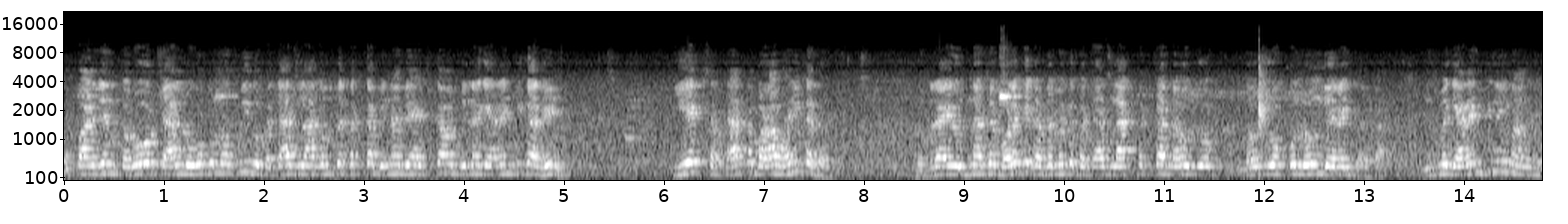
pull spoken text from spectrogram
उपार्जन करो और चार लोगों को नौकरी दो, पचास लाख रुपए तक का बिना ब्याज का और बिना गारंटी का ऋण। ये एक सरकार का बड़ा भारी कदम है। मुद्रा योजना से बढ़ के कदम है कि पचास लाख तक का नव युवक नव युवक को लोन दे रही सरकार, जिसमें गारंटी नहीं मांग रही।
